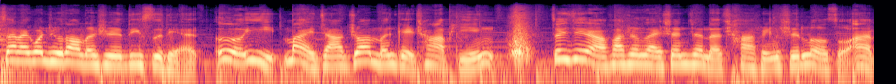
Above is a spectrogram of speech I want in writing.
再来关注到的是第四点，恶意卖家专门给差评。最近啊，发生在深圳的差评师勒索案，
